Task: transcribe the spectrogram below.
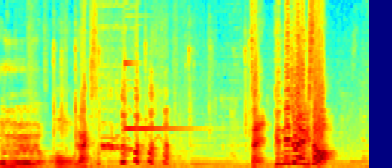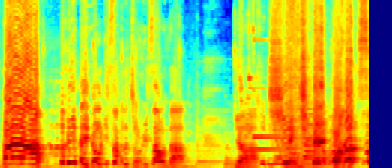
여기 여기 여기 여기 어 나이스. 자 끝내줘 여기서! 빵! 야 여기서 하루 종일 싸운다. 야 7킬 먹었어!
